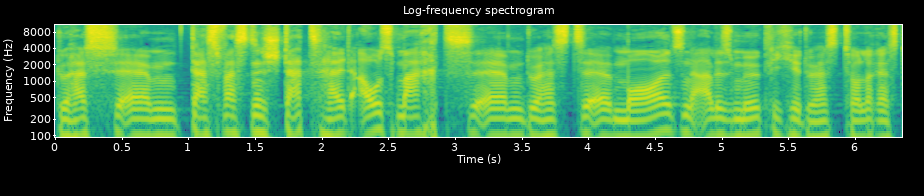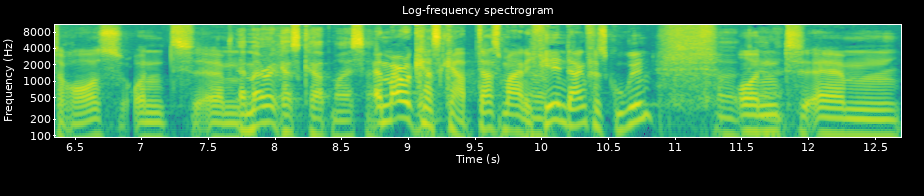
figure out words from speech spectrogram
Du hast ähm, das, was eine Stadt halt ausmacht. Ähm, du hast äh, Malls und alles Mögliche. Du hast tolle Restaurants und ähm, America's Cup meist. America's Cup, das meine ich. Vielen Dank fürs Googeln. Okay. Und ähm,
